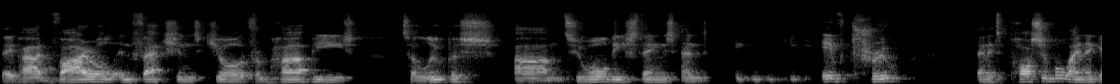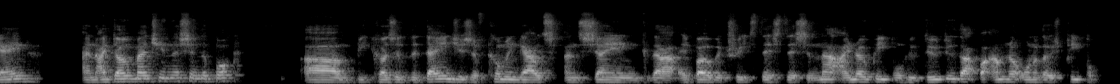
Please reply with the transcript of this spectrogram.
they've had viral infections cured from herpes to lupus um, to all these things. And if true, then it's possible. And again, and I don't mention this in the book um, because of the dangers of coming out and saying that Iboga treats this, this, and that. I know people who do do that, but I'm not one of those people.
